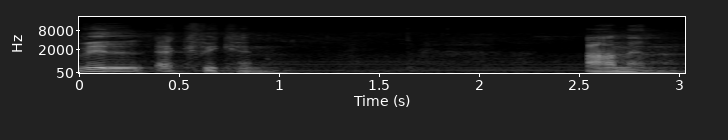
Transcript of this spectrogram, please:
will erquicken. Amen.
